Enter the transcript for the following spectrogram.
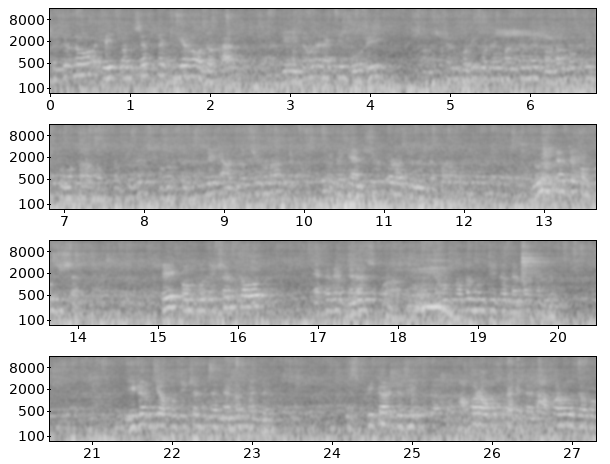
সেই জন্য এই কনসেপ্টটা ক্লিয়ার হওয়া দরকার যে এই ধরনের একটি বডি কনস্টিটিউশন বডি কোডের মাধ্যমে প্রধানমন্ত্রীর ক্ষমতা হস্তক্ষেপের কোনো সুযোগ আগ্রহ ছিল না, এটাকে অ্যানশিওর করার জন্য এটা করা। দুই, এটার যে কম্পোজিশন সেই কম্পোজিশনটাও এখানে ব্যালেন্স করা। এবং প্রধানমন্ত্রী এটা মেম্বার থাকবেন। লিডার যে অপোজিশন এটা মেম্বার থাকবেন। স্পিকার যদি আপার হাউস থাকে, তাহলে আপার হাউস এবং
